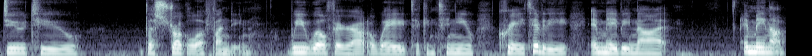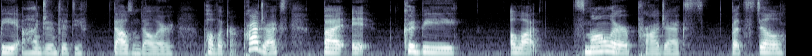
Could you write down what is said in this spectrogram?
due to the struggle of funding. We will figure out a way to continue creativity. It may be not it may not be $150,000 public art projects, but it could be a lot smaller projects but still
